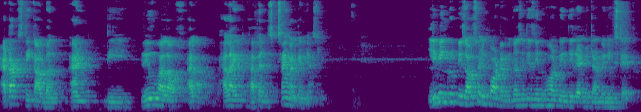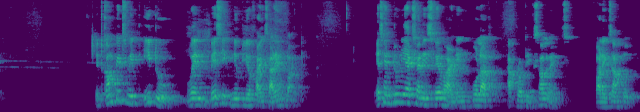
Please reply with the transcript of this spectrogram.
attacks the carbon and the removal of halide happens simultaneously. Leaving group is also important because it is involved in the rate determining step. It competes with E2 when basic nucleophiles are employed. SN2 reaction is favored in polar aprotic solvents, for example,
